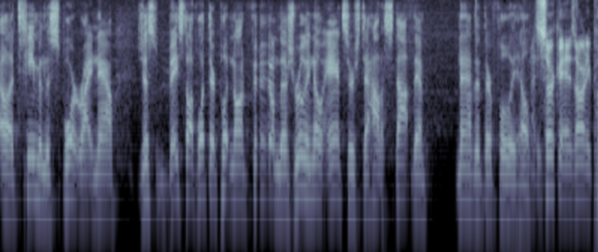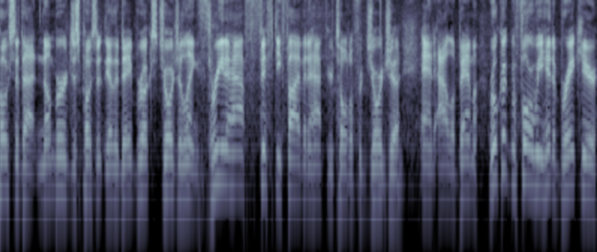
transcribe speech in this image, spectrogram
uh, team in the sport right now. Just based off what they're putting on film, there's really no answers to how to stop them now that they're fully healthy. Circa has already posted that number, just posted it the other day, Brooks. Georgia laying three and a half, 55 and a half your total for Georgia and Alabama. Real quick before we hit a break here,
